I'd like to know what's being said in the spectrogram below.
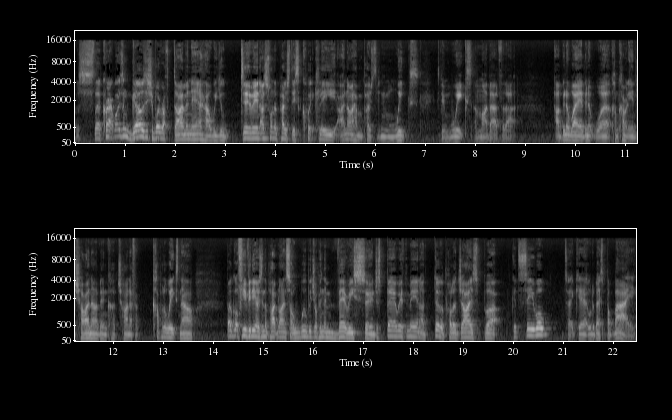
What's the crap, boys and girls? It's your boy Rough Diamond here. How are you doing? I just want to post this quickly. I know I haven't posted in weeks. It's been weeks, and my bad for that. I've been away, I've been at work. I'm currently in China. I've been in China for a couple of weeks now. But I've got a few videos in the pipeline, so I will be dropping them very soon. Just bear with me, and I do apologise, but good to see you all. Take care. All the best. Bye-bye.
